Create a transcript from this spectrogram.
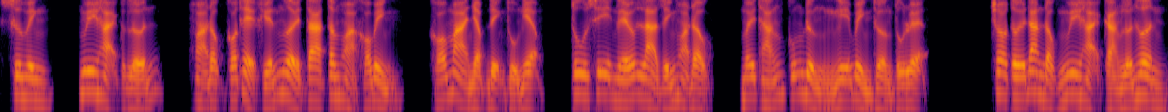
Sư Minh, nguy hại cực lớn, hỏa độc có thể khiến người ta tâm hỏa khó bình, khó mà nhập định thủ niệm, tu sĩ nếu là dính hỏa độc, mấy tháng cũng đừng nghĩ bình thường tu luyện. Cho tới đan độc nguy hại càng lớn hơn,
